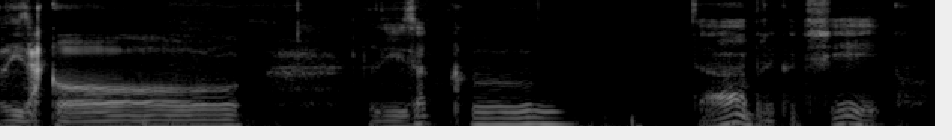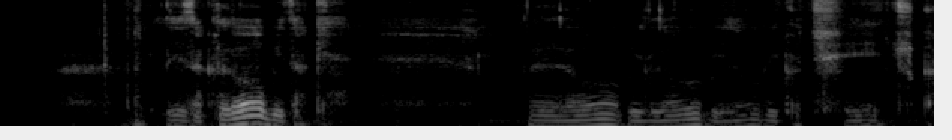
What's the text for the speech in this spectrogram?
Lizaku. Lizaku. Dobry kociku. Lizak lubi takie. Lubi, lubi, lubi kociczka.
